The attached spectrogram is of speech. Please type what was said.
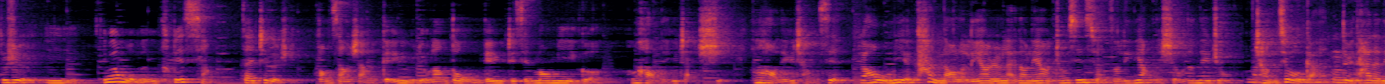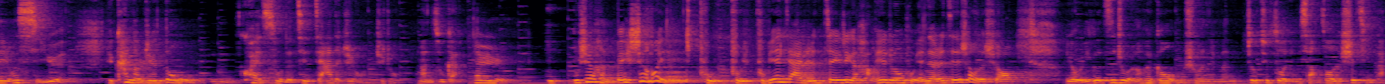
就是嗯，因为我们特别想在这个方向上给予流浪动物，给予这些猫咪一个很好的一个展示。很好的一个呈现，然后我们也看到了领养人来到领养中心选择领养的时候的那种成就感，对他的那种喜悦，也看到这些动物嗯快速的进家的这种这种满足感，但是不不是很被社会普普普遍价值在这个行业中普遍价值接受的时候，有一个资助人会跟我们说，你们就去做你们想做的事情吧，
